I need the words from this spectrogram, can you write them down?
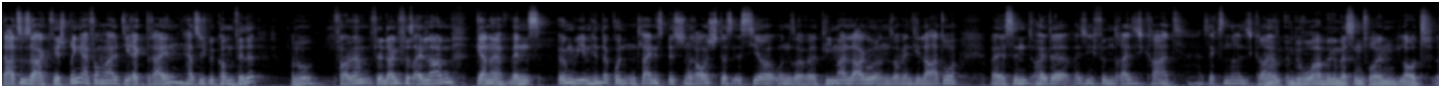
dazu sagt. Wir springen einfach mal direkt rein. Herzlich willkommen, Philipp. Hallo Fabian, vielen Dank fürs Einladen. Gerne. Wenn es irgendwie im Hintergrund ein kleines bisschen rauscht, das ist hier unsere Klimaanlage und unser Ventilator, weil es sind heute, weiß ich nicht, 35 Grad, 36 Grad. Ja, Im Büro haben wir gemessen vorhin laut äh,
